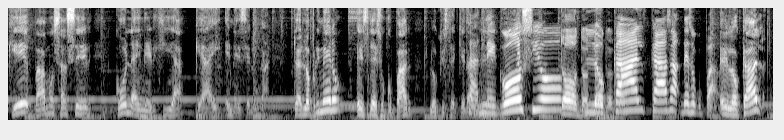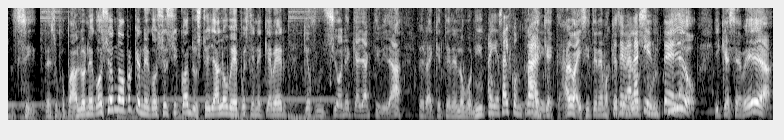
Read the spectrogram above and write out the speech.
qué vamos a hacer con la energía que hay en ese lugar. Entonces, lo primero es desocupar lo que usted quiera. O sea, negocio, local, casa, desocupado. El local, sí, desocupado. Los negocios no, porque el negocio sí, cuando usted ya lo ve, pues tiene que ver que funcione, que haya actividad, pero hay que tenerlo bonito. Ahí es al contrario. Hay que, claro, ahí sí tenemos que, que tenerlo surtido y que se vea.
